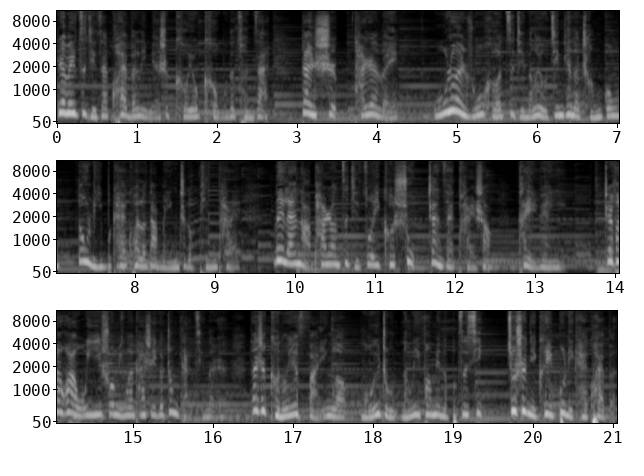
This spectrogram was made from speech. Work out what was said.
认为自己在快本里面是可有可无的存在。但是他认为，无论如何，自己能有今天的成功，都离不开快乐大本营这个平台。未来哪怕让自己做一棵树站在台上，他也愿意。”这番话无疑说明了他是一个重感情的人，但是可能也反映了某一种能力方面的不自信。就是你可以不离开快本，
